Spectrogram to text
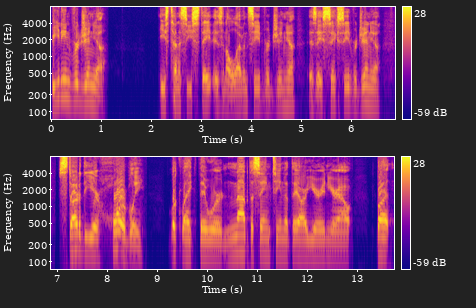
beating Virginia. East Tennessee State is an 11 seed. Virginia is a 6 seed. Virginia started the year horribly looked like they were not the same team that they are year in, year out. But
